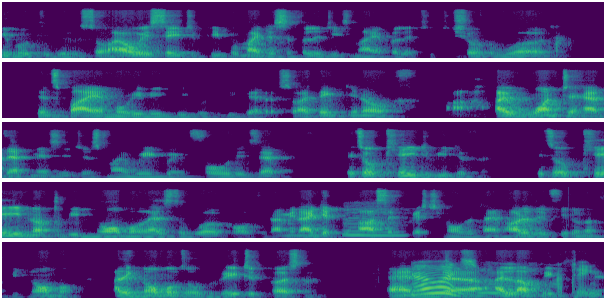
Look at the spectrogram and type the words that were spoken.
able to do. So I always say to people, my disability is my ability to show the world inspire and motivate people to be better. So I think, you know, I want to have that message as my way going forward is that it's okay to be different. It's okay not to be normal as the world calls it. I mean, I get mm. asked that question all the time. How does it feel not to be normal? I think normal is overrated personally. And no, uh, I love being I think.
